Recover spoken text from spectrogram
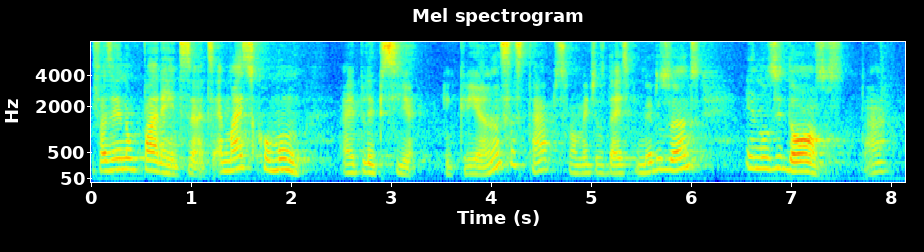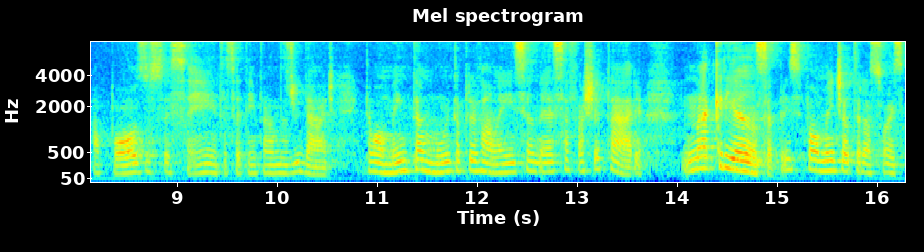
Fazendo um parênteses antes, é mais comum a epilepsia em crianças, tá? principalmente os 10 primeiros anos, e nos idosos tá? após os 60, 70 anos de idade. Então aumenta muito a prevalência nessa faixa etária. Na criança, principalmente alterações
